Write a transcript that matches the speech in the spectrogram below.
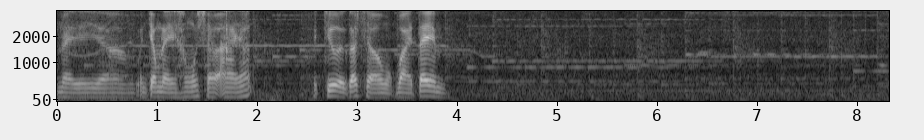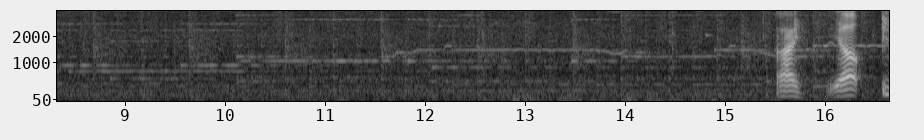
hôm nay thì uh, bên trong này không có sợ ai hết. Hồi trưa có sợ một vài tem. Rồi vô.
